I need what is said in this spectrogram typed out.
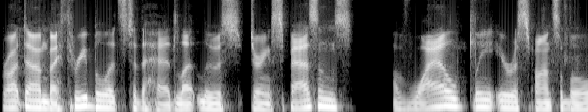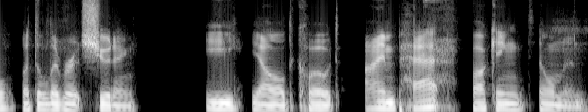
Brought down by three bullets to the head, let loose during spasms of wildly irresponsible but deliberate shooting he yelled, quote, I'm Pat fucking Tillman.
